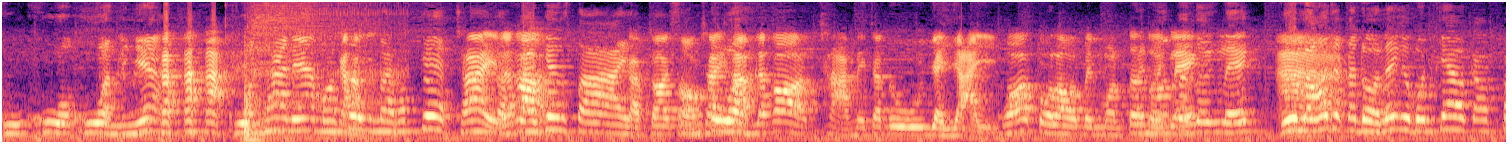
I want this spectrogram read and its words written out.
ถูครัวควรอย่างเงี้ยควรท่าเนี้ย Monster in My Pocket ใช่แล้กับวก็แฟรงเกนสไตน์กับจอยสองใช่ครับแล้วก็ฉากเนี่ยจะดูใหญ่ๆ เพราะว่าตัวเราเป็น monster เป็ร์นตัวเล็ก monster ตัวเล็กอ่าคือเราก็จะกระโดดเล่นกับบนแก้วกาแฟ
